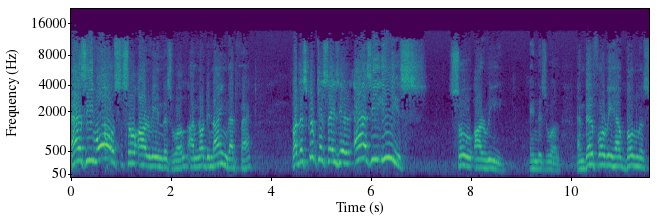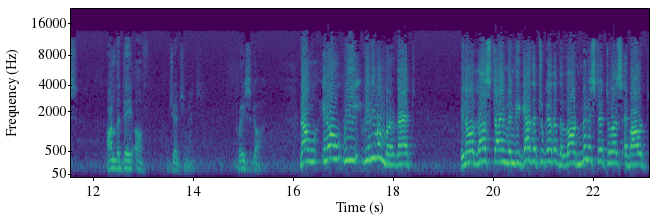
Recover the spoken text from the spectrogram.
as He was, so are we in this world. I'm not denying that fact. But the scripture says here, as He is, so are we in this world. And therefore we have boldness on the day of judgment. Praise God. Now, you know, we, we remember that, you know, last time when we gathered together, the Lord ministered to us about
